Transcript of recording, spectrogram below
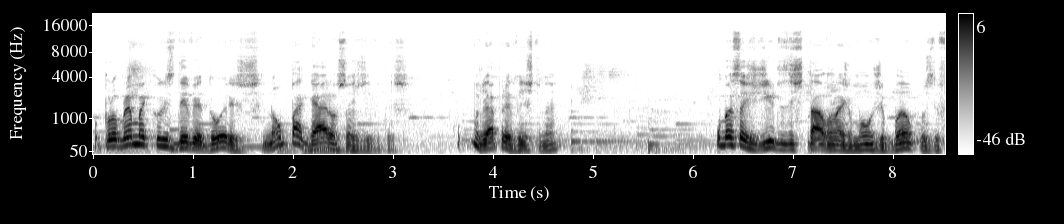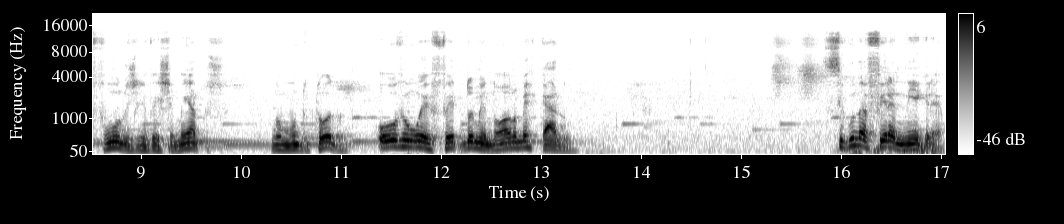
O problema é que os devedores não pagaram suas dívidas, como já é previsto, né? Como essas dívidas estavam nas mãos de bancos e fundos de investimentos no mundo todo, houve um efeito dominó no mercado. Segunda-feira Negra.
